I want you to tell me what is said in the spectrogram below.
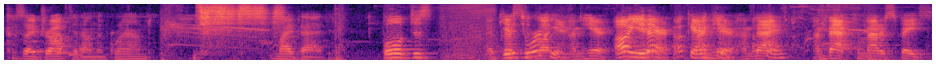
because I dropped it on the ground. My bad. well, just I Get it to work button. again. I'm here. Oh, I'm you're here. there. Okay, I'm here. I'm back. Okay. I'm back from outer space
